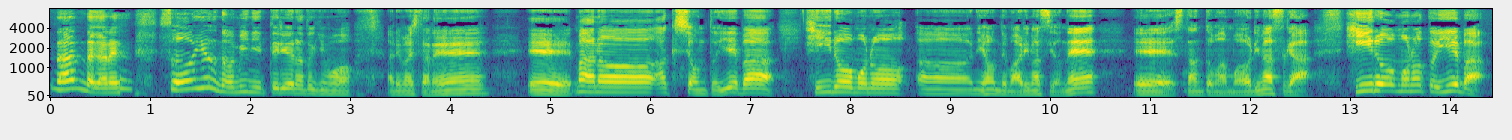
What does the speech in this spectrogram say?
なんだかね、そういうのを見に行ってるような時もありましたね。ええー、まあ、あのアクションといえば、ヒーローもの、あ日本でもありますよね。ええー、スタントマンもおりますが、ヒーローものといえば、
